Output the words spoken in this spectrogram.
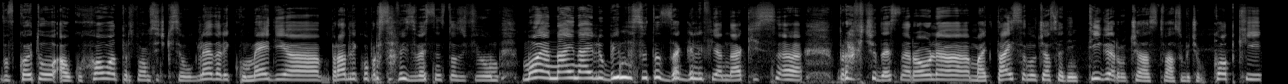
в който алкохолът, предполагам всички са го гледали, комедия, Брадли Купър става известен с този филм. Моя най-най-любим на света Зак Галифианакис а, прави чудесна роля. Майк Тайсън участва, един тигър участва. Аз обичам котки,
